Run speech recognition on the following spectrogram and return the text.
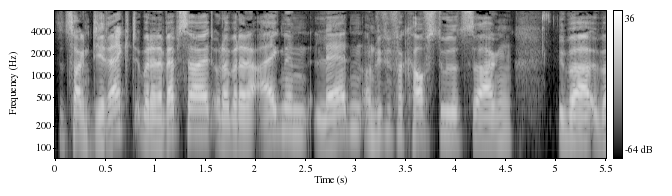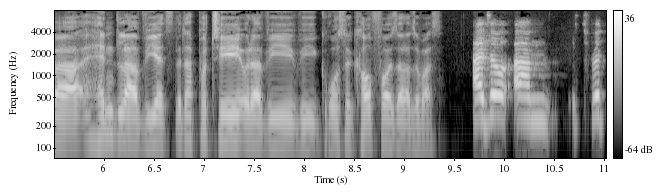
sozusagen direkt über deine Website oder über deine eigenen Läden und wie viel verkaufst du sozusagen über, über Händler wie jetzt Net-a-Porter oder wie, wie große Kaufhäuser oder sowas? Also ähm, ich würde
